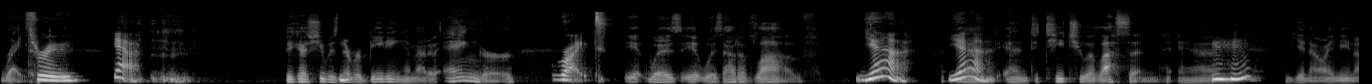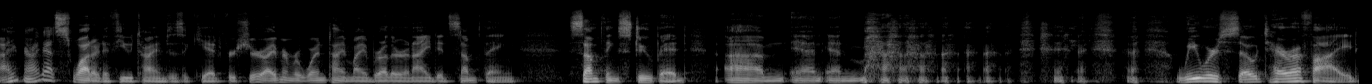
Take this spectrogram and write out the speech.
Right. through, yeah, because she was never beating him out of anger. right. It was it was out of love. Yeah, yeah. And and to teach you a lesson. And hmm you know, I mean, I I got swatted a few times as a kid for sure. I remember one time my brother and I did something something stupid um, and and we were so terrified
